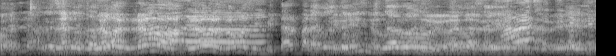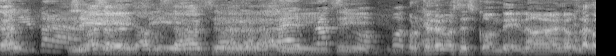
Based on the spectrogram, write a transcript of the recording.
Luego, Besitos, luego, luego los vamos a invitar para que te voy a invitar, Mari, a a ahora a sí tiene que salir para... Y vas a ver, te va a gustar, te va a agradar. Para el próximo podcast. Porque luego se esconde, ¿no? Luego, luego,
